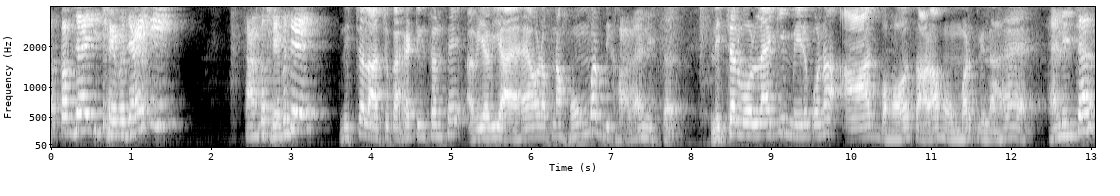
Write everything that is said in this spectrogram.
तो कब जाएगी? छह बजे आएगी। शाम को छह बजे। निश्चल आ चुका है ट्यूशन से अभी अभी आया है और अपना होमवर्क दिखा रहा है निश्चल। निश्चल बोल रहा है कि मेरे को ना आज बहुत सारा होमवर्क मिला है। है निश्चल?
